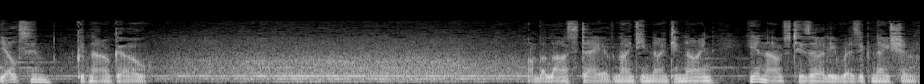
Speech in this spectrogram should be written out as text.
Yeltsin could now go. On the last day of 1999, he announced his early resignation.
